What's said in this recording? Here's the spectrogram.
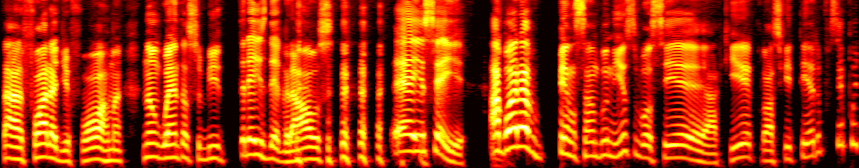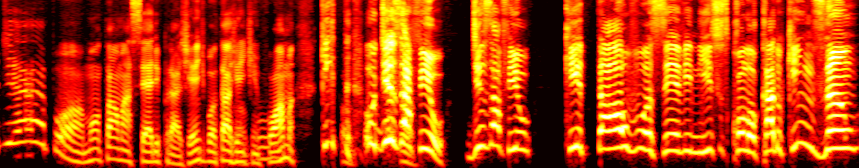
Tá fora de forma, não aguenta subir três degraus. É isso aí. Agora, pensando nisso, você aqui, crossfiteiro, você podia, pô, montar uma série pra gente, botar a gente em forma. Que, o desafio, desafio. Que tal você, Vinícius, colocar o quinzão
